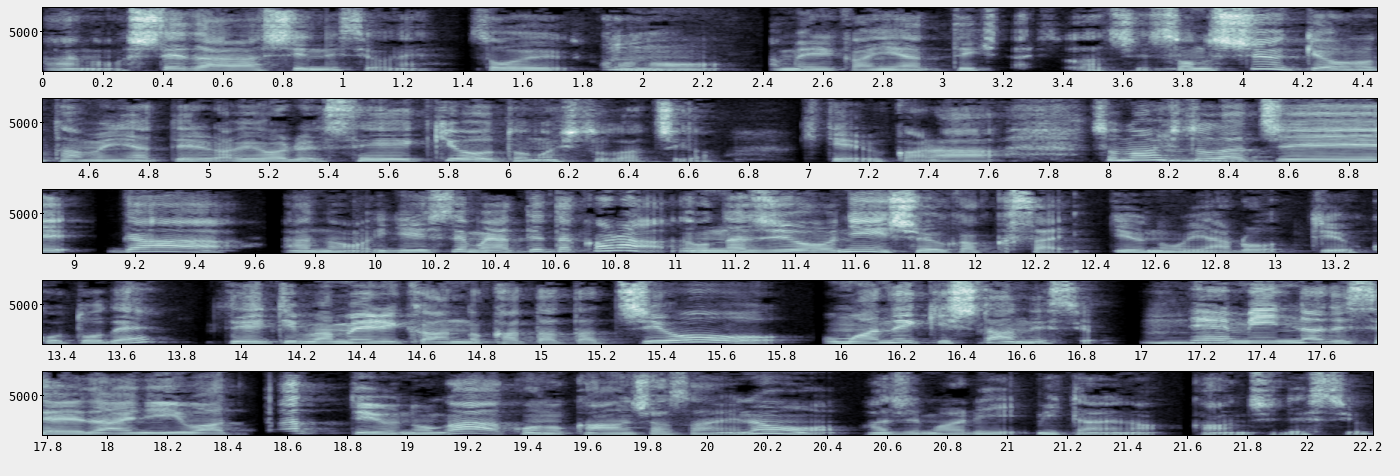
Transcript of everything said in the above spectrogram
あの、してたらしいんですよね。そういう、このアメリカにやってきた人たち。その宗教のためにやってる、いわゆる正教徒の人たちが来てるから、その人たちが、あの、イギリスでもやってたから、同じように収穫祭っていうのをやろうっていうことで、ネイティブアメリカンの方たちをお招きしたんですよ。うんで、みんなで盛大に祝ったっていうのが、この感謝祭の始まりみたいな感じですよ。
